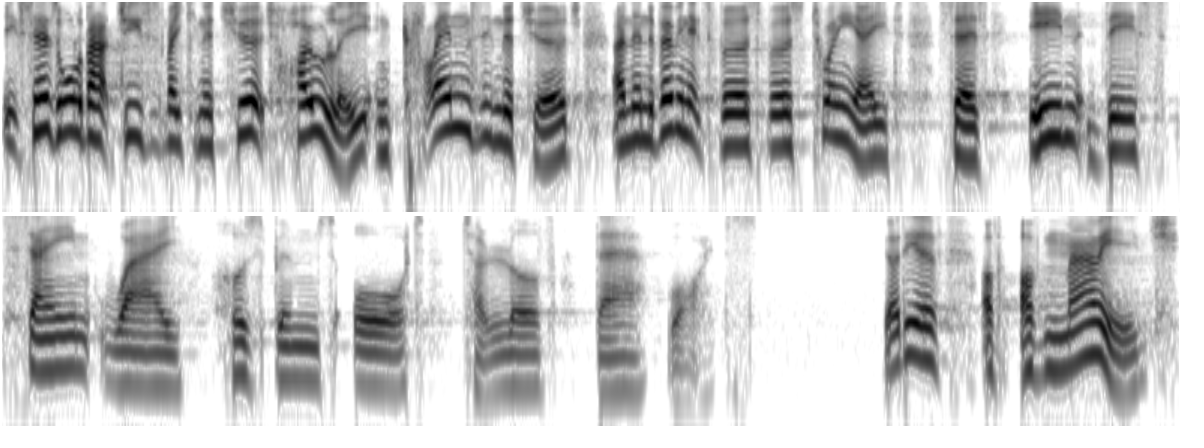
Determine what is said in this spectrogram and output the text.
it says all about Jesus making the church holy and cleansing the church. And then the very next verse, verse 28, says, In this same way, husbands ought to love their wives. The idea of, of, of, marriage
